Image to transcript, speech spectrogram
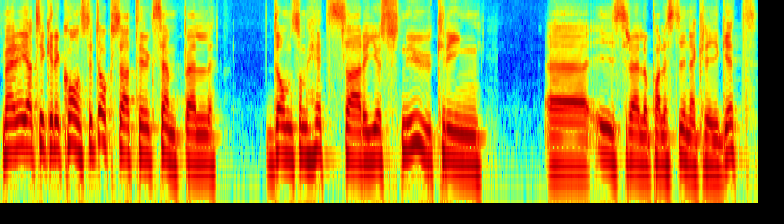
Men jag tycker det är konstigt också att till exempel de som hetsar just nu kring eh, Israel och Palestinakriget.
